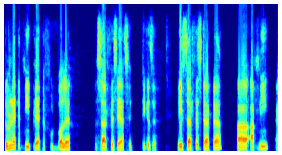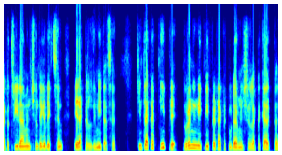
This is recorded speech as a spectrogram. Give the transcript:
ধরুন একটা পিঁপড়ে একটা ফুটবলের সারফেসে আছে ঠিক আছে? এই সারফেসটা একটা আপনি একটা থ্রি ডাইমেনশন থেকে দেখছেন এর একটা লিমিট আছে। কিন্তু একটা পিঁপড়ে ধরে নিন এই পিঁপড়েটা একটা টু ডাইমেনশনাল একটা ক্যারেক্টার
